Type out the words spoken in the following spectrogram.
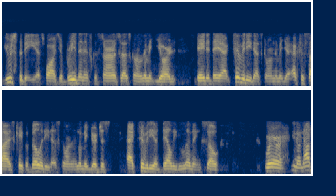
used to be as far as your breathing is concerned. So that's going to limit your day-to-day activity. That's going to limit your exercise capability. That's going to limit your just activity of daily living. So we're, you know, not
